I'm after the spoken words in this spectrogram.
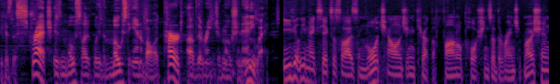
because the stretch is most likely the most anabolic part of the range of motion anyway. Immediately makes the exercise more challenging throughout the final portions of the range of motion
